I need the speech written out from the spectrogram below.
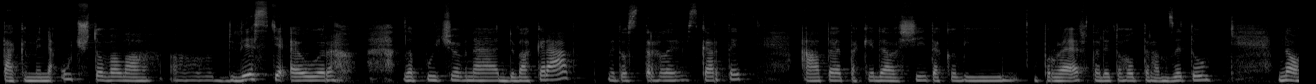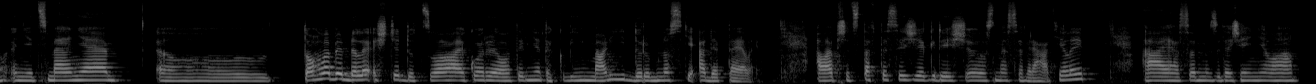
tak mi naúčtovala 200 eur za půjčovné dvakrát. Mi to strhli z karty. A to je taky další takový projev tady toho tranzitu. No, nicméně eh, tohle by byly ještě docela jako relativně takový malý drobnosti a detaily. Ale představte si, že když eh, jsme se vrátili a já jsem zveřejnila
